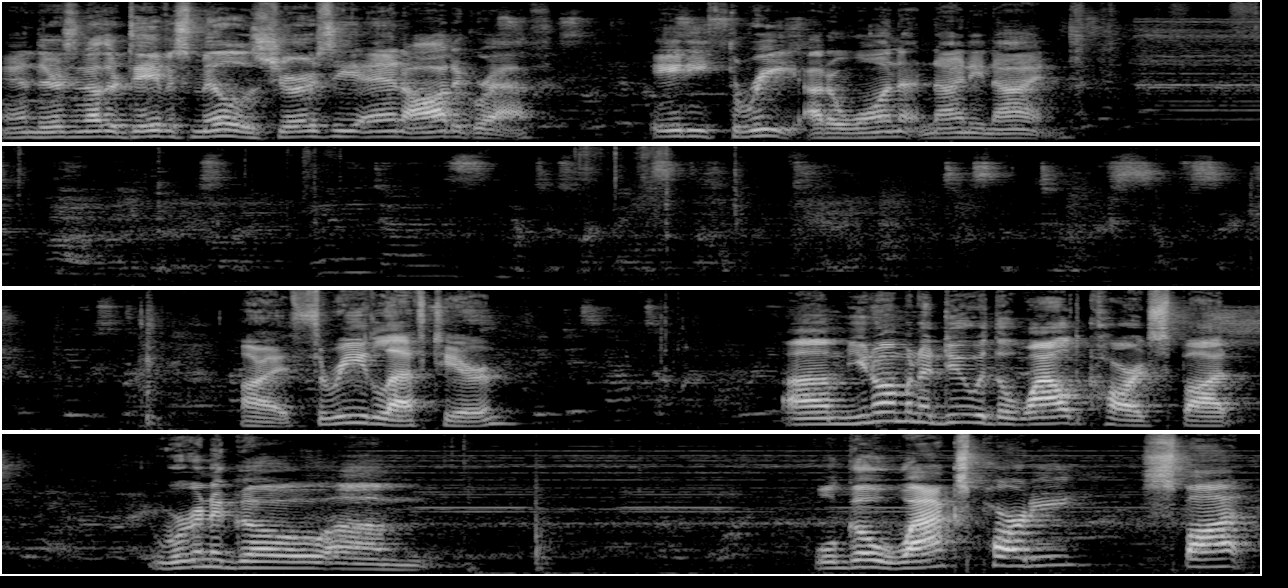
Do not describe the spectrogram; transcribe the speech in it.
And there's another Davis Mills jersey and autograph. 83 out of 199. All right, three left here. Um, you know I'm going to do with the wild card spot? We're going to go, um, we'll go wax party, spot,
